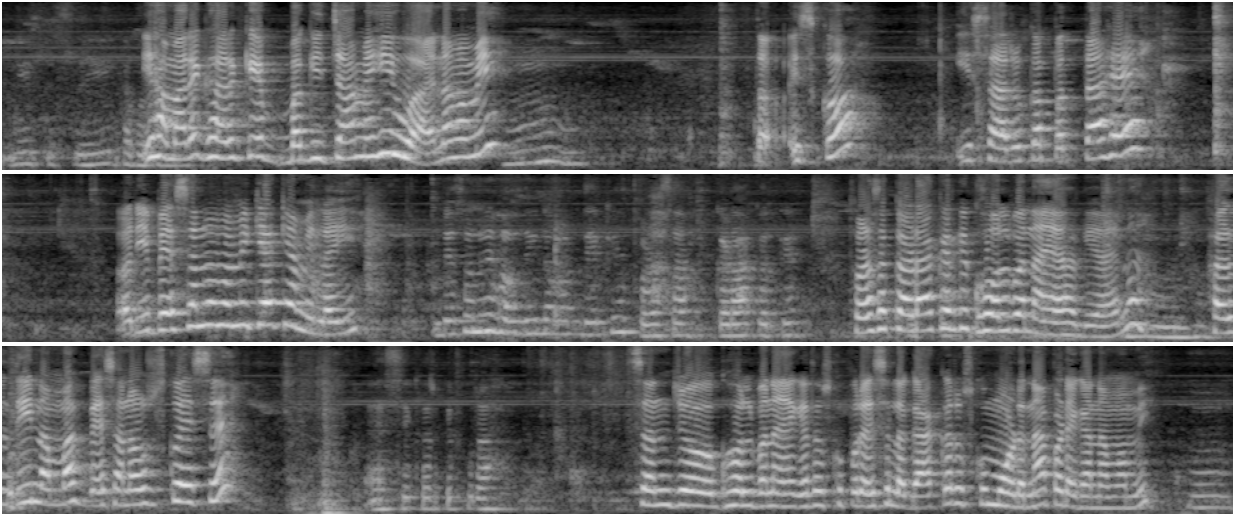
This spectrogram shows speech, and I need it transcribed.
ये तो ये हमारे घर के बगीचा में ही हुआ है ना मम्मी? हम्म, तो इसको ये सारू का पत्ता है। और ये बेसन में मम्मी क्या क्या मिलाई? बेसन में हल्दी नमक देके थोड़ा सा कड़ा करके। थोड़ा सा कड़ा करके घोल बनाया गया है ना? हल्दी नमक बेसन और उसको ऐसे? ऐसे करके पूरा। सन जो घोल बनाया गया था उसको पूरा ऐसे लगाकर उसको मोड़ना पड़ेगा ना मम्मी? हम्म,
